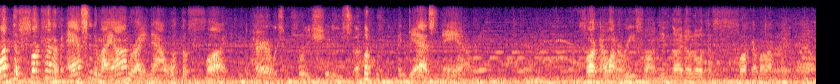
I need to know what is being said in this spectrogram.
What the fuck kind of acid am I on right now? What the fuck? Apparently some pretty shitty stuff. I guess, damn. Fuck, I want a refund, even though I don't know what the fuck I'm on right now.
